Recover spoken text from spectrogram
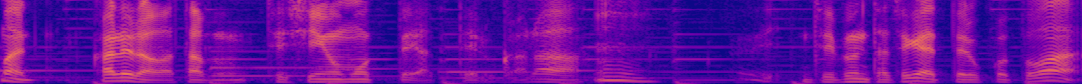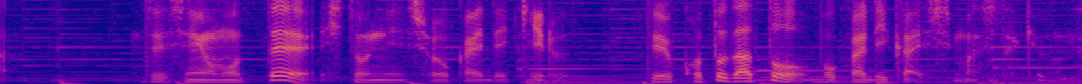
まあ彼らは多分自信を持ってやってるからうん自分たちがやってることは自信を持って人に紹介できるっていうことだと僕は理解しましたけどね。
